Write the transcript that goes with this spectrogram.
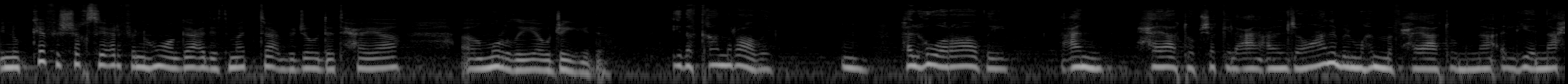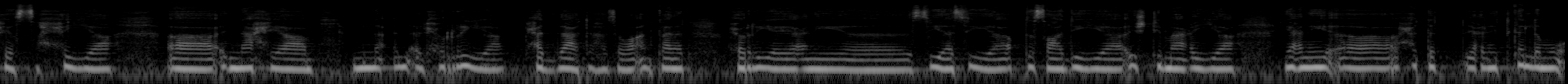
إنه كيف الشخص يعرف إنه هو قاعد يتمتع بجودة حياة آه، مرضية وجيدة؟ إذا كان راضي. هل هو راضي عن حياته بشكل عام عن الجوانب المهمة في حياته من اللي هي الناحية الصحية آه الناحية من الحرية بحد ذاتها سواء كانت حرية يعني آه سياسية اقتصادية اجتماعية يعني آه حتى يعني تكلموا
